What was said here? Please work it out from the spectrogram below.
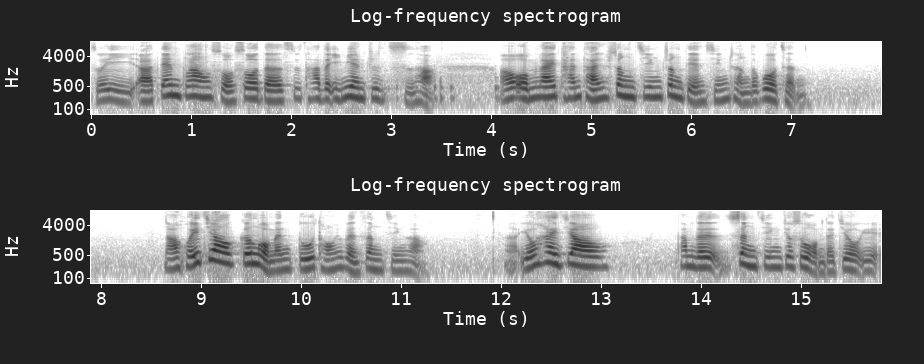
所以啊，Dan Brown 所说的是他的一面之词哈。好，我们来谈谈圣经正典形成的过程。那回教跟我们读同一本圣经哈，啊，犹太教他们的圣经就是我们的旧约。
